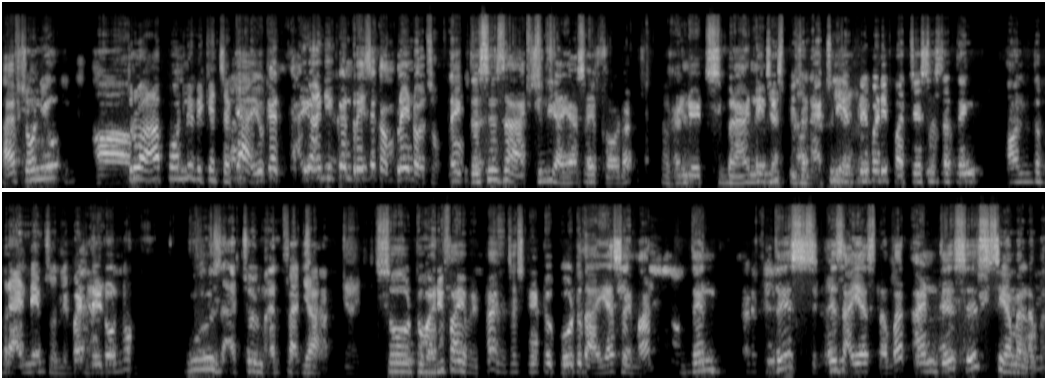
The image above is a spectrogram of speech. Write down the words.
I have shown you. Uh, Through app only we can check. yeah, you can and you can raise a complaint also. Like this is actually ISI product, and its brand name is Pigeon. Actually, everybody purchases the thing on the brand names only, but they don't know who is actual manufacturer. Yeah. So to verify it, you just need to go to the ISI mark. Then this is IS number and this is CML number.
